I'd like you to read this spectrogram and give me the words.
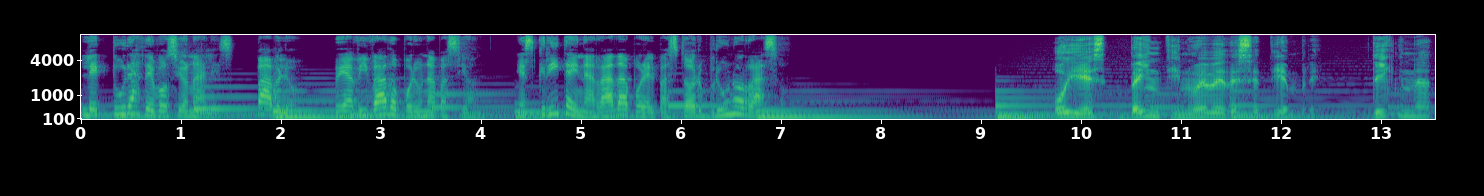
Lecturas devocionales. Pablo, reavivado por una pasión. Escrita y narrada por el pastor Bruno Razo. Hoy es 29 de septiembre. Digna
